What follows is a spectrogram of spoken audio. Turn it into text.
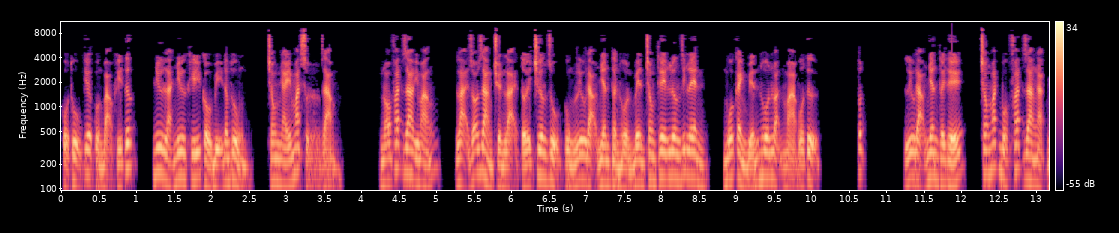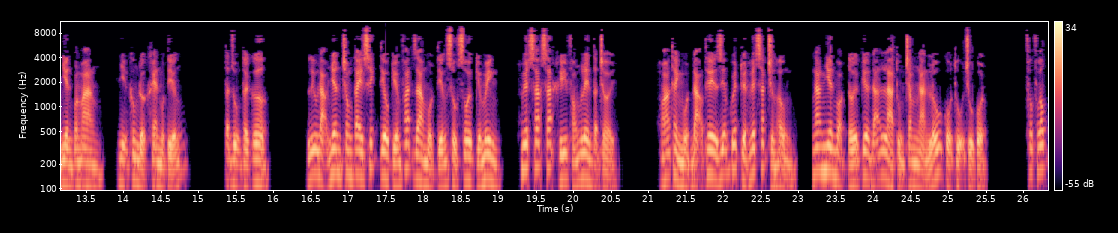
cổ thụ kia cuồng bạo khí tức, như là như khí cầu bị đâm thủng, trong nháy mắt sụt giảm. Nó phát ra y mắng, lại rõ ràng truyền lại tới trương dụ cùng lưu đạo nhân thần hồn bên trong thê lương dít lên múa cảnh biến hôn loạn mà vô tự. Tốt. lưu đạo nhân thấy thế, trong mắt buộc phát ra ngạc nhiên qua mang, nhịn không được khen một tiếng. Tận dụng thời cơ. Lưu đạo nhân trong tay xích tiêu kiếm phát ra một tiếng sụp sôi kiếm minh, huyết sát sát khí phóng lên tận trời. Hóa thành một đạo thê diễm quyết tuyệt huyết sắc trường hồng, ngang nhiên bọn tới kia đã là thủng trăm ngàn lỗ cổ thụ trụ cột. Phốc phốc.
